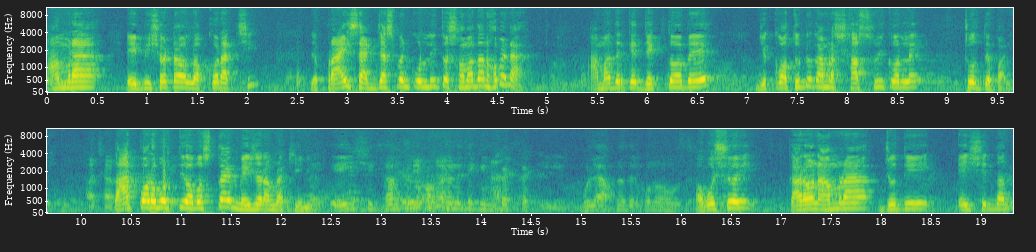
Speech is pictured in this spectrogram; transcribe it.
আমরা এই বিষয়টা লক্ষ্য রাখছি যে প্রাইস অ্যাডজাস্টমেন্ট করলেই তো সমাধান হবে না। আমাদেরকে দেখতে হবে যে কতটুকু আমরা সাশ্রয়ী করলে চলতে পারি। তার পরবর্তী অবস্থায় মেজর আমরা কি নিই এই সিদ্ধান্তের অর্থনৈতিক ইম্প্যাক্টটা কি বলে আপনাদের কোনো অবশ্যই কারণ আমরা যদি এই সিদ্ধান্ত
